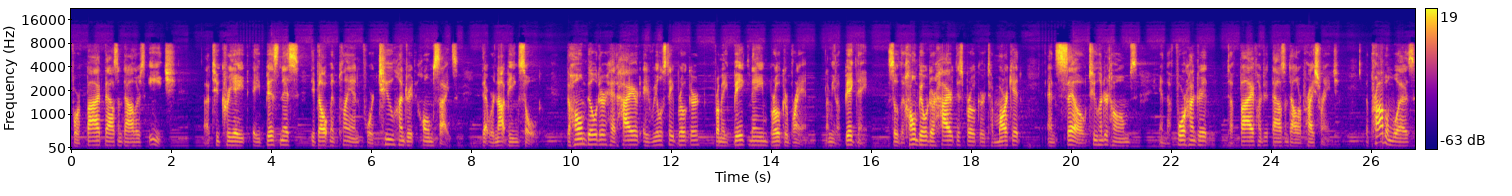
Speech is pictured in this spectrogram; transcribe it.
for $5,000 each uh, to create a business development plan for 200 home sites that were not being sold. The home builder had hired a real estate broker from a big name broker brand. I mean, a big name. So the home builder hired this broker to market and sell 200 homes in the 400 to 500,000 dollar price range. The problem was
